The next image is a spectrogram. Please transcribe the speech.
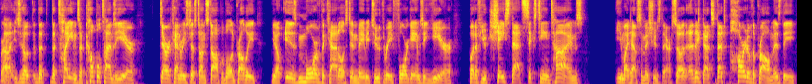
Right. Uh, so the the Titans a couple times a year Derrick Henry's just unstoppable and probably, you know, is more of the catalyst in maybe two, three, four games a year. But if you chase that 16 times, you might have some issues there. So I think that's that's part of the problem is the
